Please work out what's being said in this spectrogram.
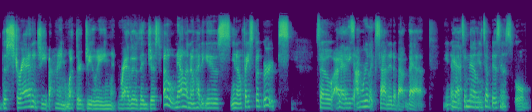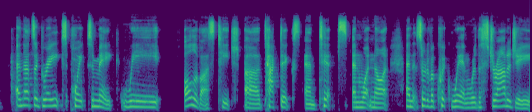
the strategy behind what they're doing rather than just, oh, now I know how to use, you know, Facebook groups. So yes. I, I'm really excited about that. You know, yeah, it's, a, no. it's a business school. And that's a great point to make. We all of us teach uh, tactics and tips and whatnot. And it's sort of a quick win where the strategy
